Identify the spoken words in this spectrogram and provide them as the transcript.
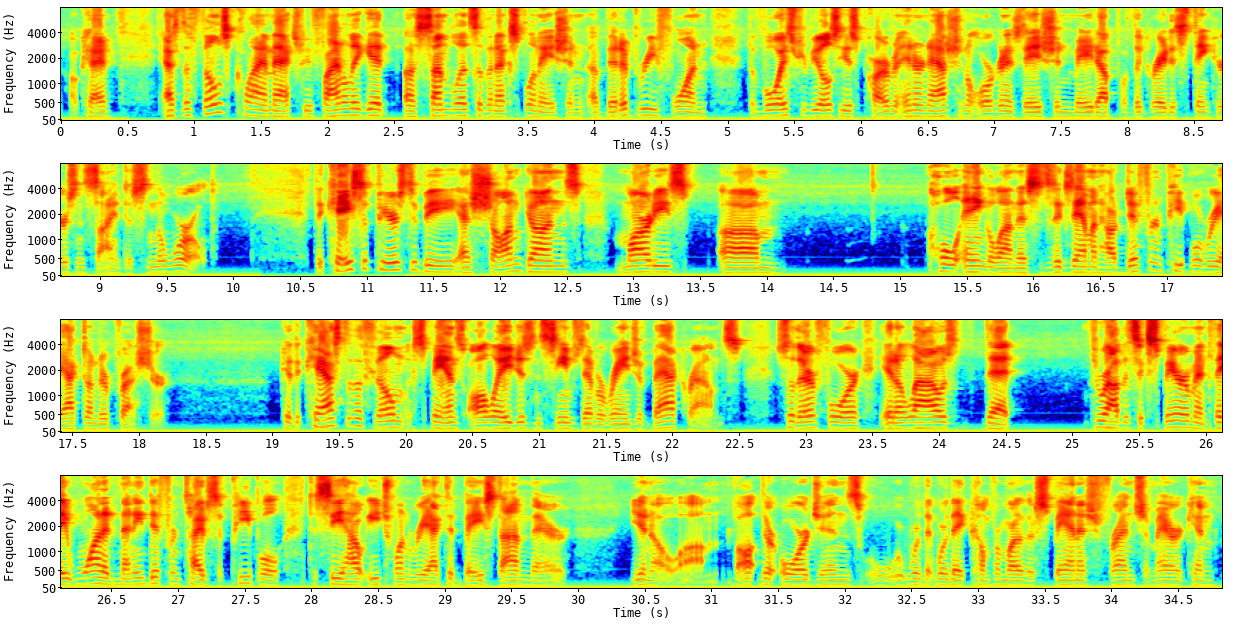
Okay? As the film's climax, we finally get a semblance of an explanation, a bit of a brief one. The voice reveals he is part of an international organization made up of the greatest thinkers and scientists in the world. The case appears to be, as Sean Gunn's, Marty's um, whole angle on this is to examine how different people react under pressure. Okay, the cast of the film spans all ages and seems to have a range of backgrounds. So therefore, it allows that throughout this experiment, they wanted many different types of people to see how each one reacted based on their, you know, um, their origins, where they, where they come from, whether they're Spanish, French, American,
